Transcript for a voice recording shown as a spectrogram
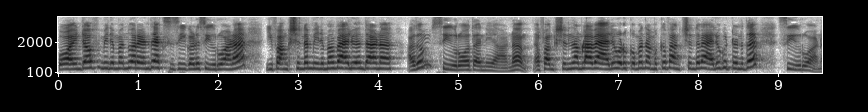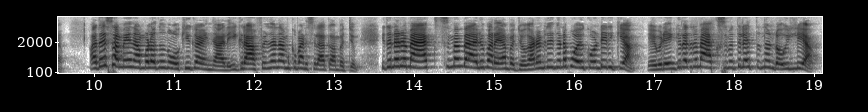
point of minimum എന്ന് പറയുന്നത് x is equal to zero ആണ്. ഈ ഫംഗ്ഷന്റെ മിനിമം വാല്യൂ എന്താണ്? അതും സീറോ തന്നെയാണ്. ഫംഗ്ഷന് നമ്മൾ ആ വാല്യൂ കൊടുക്കുമ്പോൾ നമുക്ക് ഫംഗ്ഷന്റെ വാല്യൂ കിട്ടുന്നത് സീറോ ആണ്. അതേസമയം നമ്മളൊന്ന് നോക്കിക്കഴിഞ്ഞാൽ ഈ ഗ്രാഫിൽ നിന്ന് നമുക്ക് മനസ്സിലാക്കാൻ പറ്റും. ഇതിനൊരു മാക്സിമം വാല്യൂ പറയാൻ പറ്റുമോ? കാരണം ഇതിങ്ങനെ പോയിക്കൊണ്ടിരിക്കാം. എവിടെയെങ്കിലും അതിന് മാക്സിമത്തിൽ എത്തുന്നുണ്ടോ ഇല്ല.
